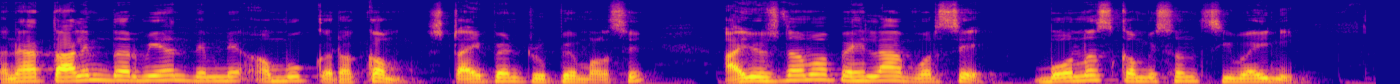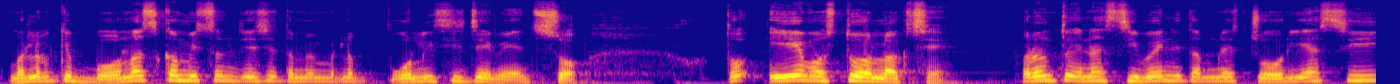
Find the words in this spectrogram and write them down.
અને આ તાલીમ દરમિયાન તેમને અમુક રકમ સ્ટાઇપેન્ડ રૂપે મળશે. આ યોજનામાં પહેલા વર્ષે બોનસ કમિશન સિવાયની, મતલબ કે બોનસ કમિશન જે છે, તમે મતલબ પોલિસી જે વેચશો, તો એ વસ્તુ અલગ છે. પરંતુ એના સિવાયની તમને ચોર્યાસી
